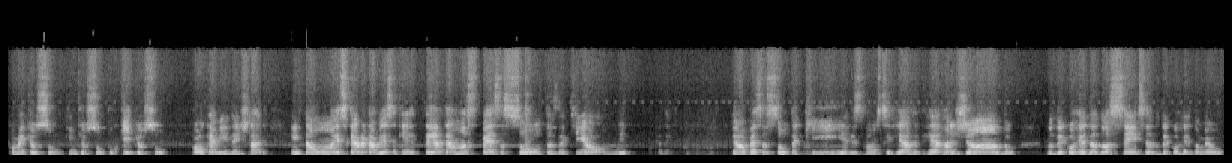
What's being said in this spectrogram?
como é que eu sou, quem que eu sou, por que que eu sou, qual que é a minha identidade. Então, esse quebra-cabeça que tem até umas peças soltas aqui, ó. Tem uma peça solta aqui e eles vão se rearranjando no decorrer da docência, no decorrer do meu,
